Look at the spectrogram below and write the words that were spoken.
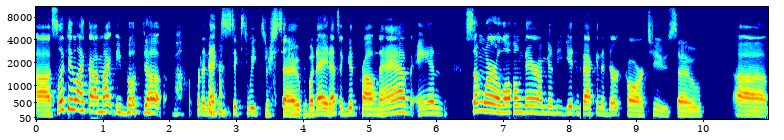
uh, it's looking like I might be booked up for the next six weeks or so. But hey, that's a good problem to have. And somewhere along there, I'm going to be getting back in the dirt car too. So uh,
